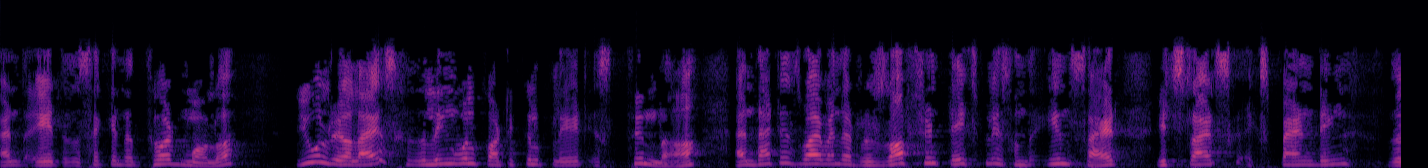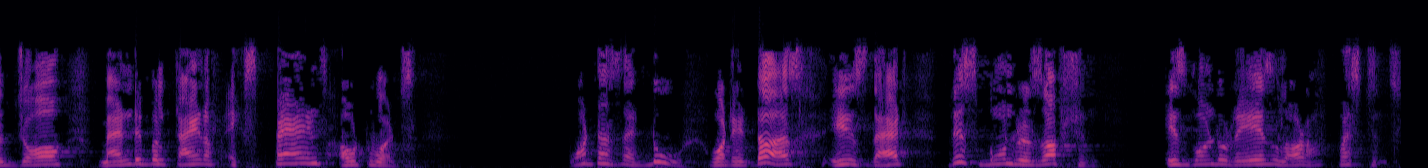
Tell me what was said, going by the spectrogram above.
and the 8, the second and third molar, you will realize the lingual cortical plate is thinner, and that is why when the resorption takes place on the inside, it starts expanding, the jaw mandible kind of expands outwards. What does that do? What it does is that this bone resorption is going to raise a lot of questions.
